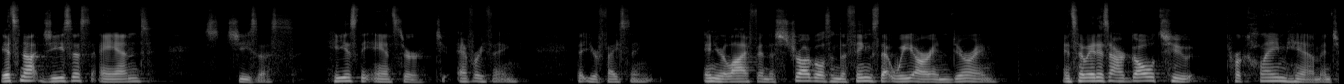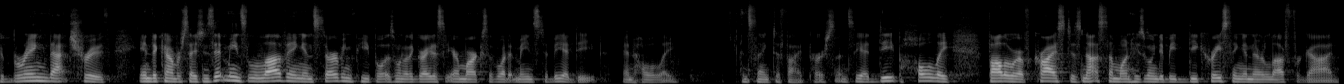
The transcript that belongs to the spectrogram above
it's not Jesus and, it's Jesus. He is the answer to everything that you're facing in your life and the struggles and the things that we are enduring. And so it is our goal to proclaim Him and to bring that truth into conversations. It means loving and serving people is one of the greatest earmarks of what it means to be a deep and holy and sanctified person. See, a deep, holy follower of Christ is not someone who's going to be decreasing in their love for God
